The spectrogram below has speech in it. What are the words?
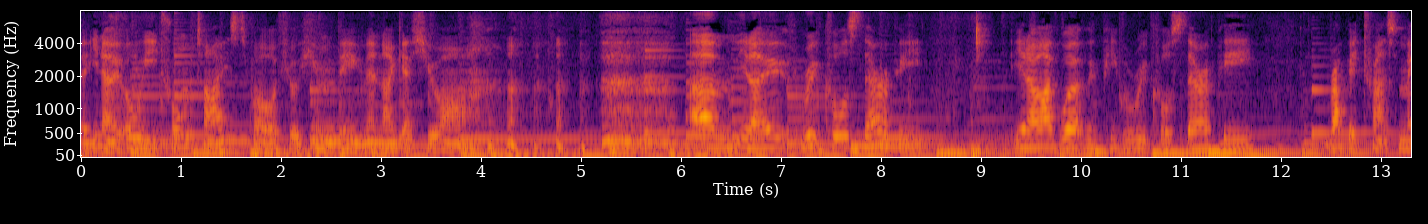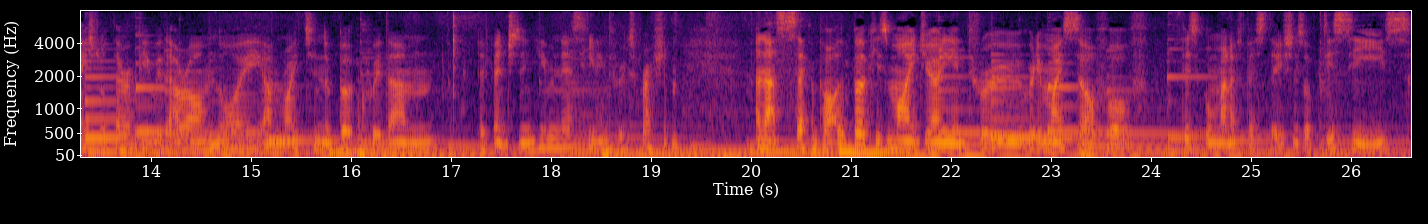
Uh, you know, are you traumatized? Well, if you're a human being, then I guess you are. um, you know, root cause therapy. You know, I've worked with people root cause therapy, rapid transformational therapy with Aram Noy. I'm writing the book with um, Adventures in Humanness, Healing Through Expression. And that's the second part of the book is my journeying through ridding myself of physical manifestations of disease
